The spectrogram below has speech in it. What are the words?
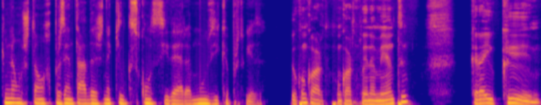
que não estão representadas naquilo que se considera música portuguesa. Eu concordo, concordo plenamente. Creio que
